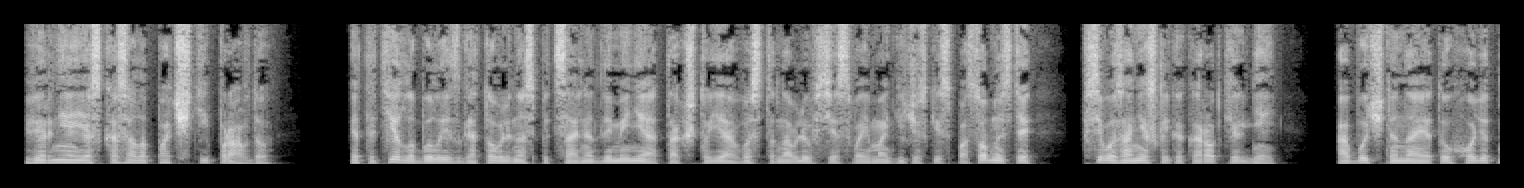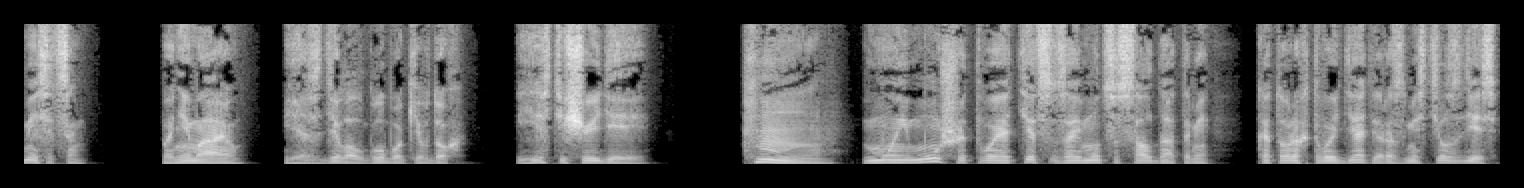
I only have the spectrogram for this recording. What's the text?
«Вернее, я сказала почти правду. Это тело было изготовлено специально для меня, так что я восстановлю все свои магические способности всего за несколько коротких дней. Обычно на это уходят месяцы. Понимаю. Я сделал глубокий вдох. Есть еще идеи. Хм, мой муж и твой отец займутся солдатами, которых твой дядя разместил здесь,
